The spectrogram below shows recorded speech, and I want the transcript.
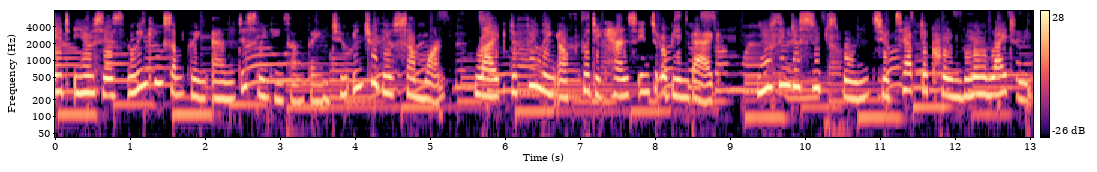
it uses linking something and dislinking something to introduce someone, like the feeling of putting hands into a bean bag, using the soup spoon to tap the cream blue lightly.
